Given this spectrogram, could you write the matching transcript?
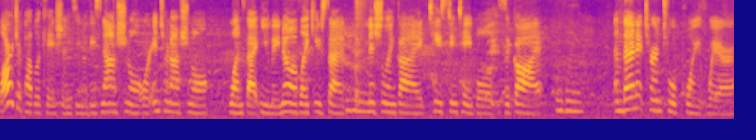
larger publications, you know, these national or international ones that you may know of, like you said, Mhm. Michelin Guide, Tasting Table, Zagat. hmm And then it turned to a point where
